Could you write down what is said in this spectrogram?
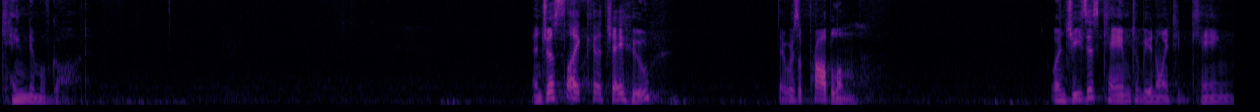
kingdom of God. And just like uh, Jehu, there was a problem. When Jesus came to be anointed king,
